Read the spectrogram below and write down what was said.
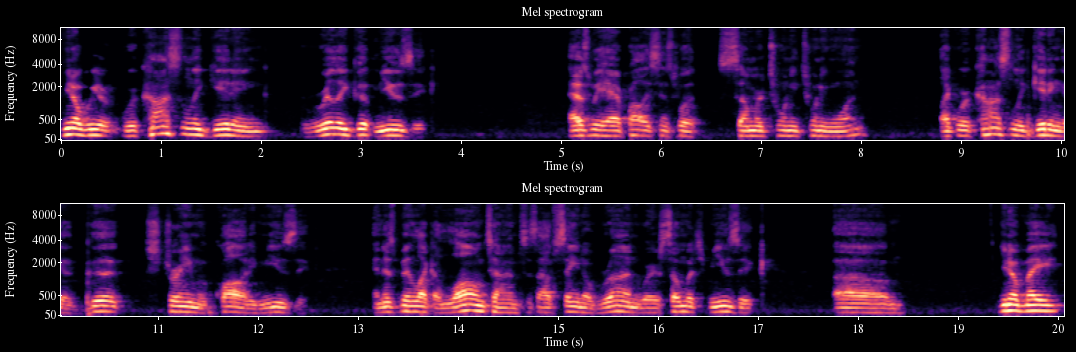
you know we're we're constantly getting really good music as we have probably since what summer 2021 like we're constantly getting a good stream of quality music. And it's been like a long time since i've seen a run where so much music um you know made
